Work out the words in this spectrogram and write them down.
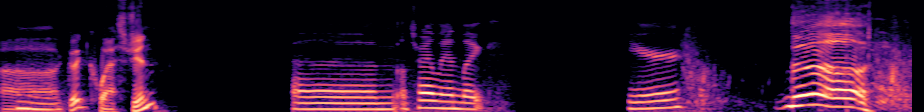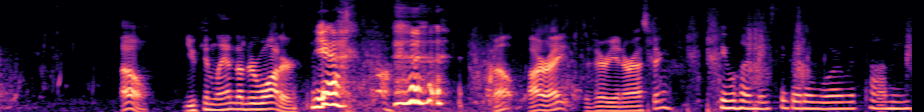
Uh, good question. I'll try to land like here. Ugh. Oh, you can land underwater. Yeah. Well, all right. Very interesting. P1 needs to go to war with Tommy.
